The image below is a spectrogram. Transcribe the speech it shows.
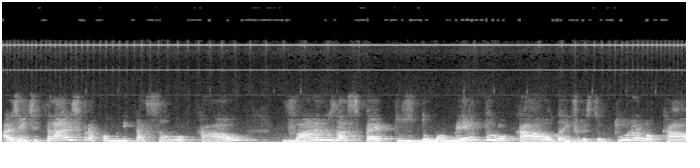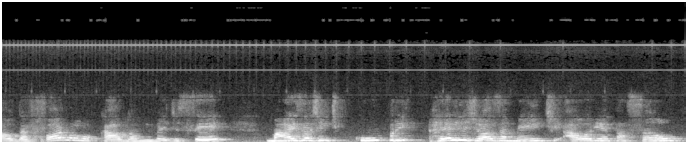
A gente traz para a comunicação local vários aspectos do momento local, da infraestrutura local, da forma local da Unimed ser, mas a gente cumpre religiosamente a orientação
